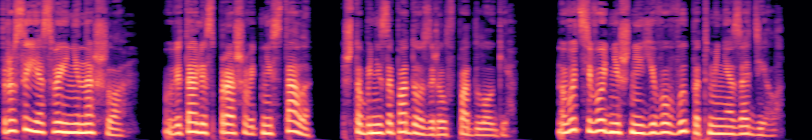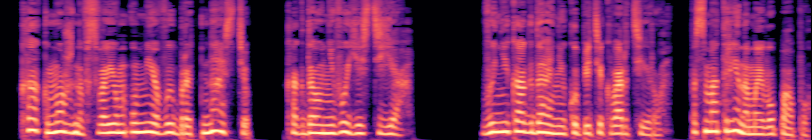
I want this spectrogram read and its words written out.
Трусы я свои не нашла. У Виталия спрашивать не стала, чтобы не заподозрил в подлоге. Но вот сегодняшний его выпад меня задел. Как можно в своем уме выбрать Настю, когда у него есть я? Вы никогда не купите квартиру. Посмотри на моего папу.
